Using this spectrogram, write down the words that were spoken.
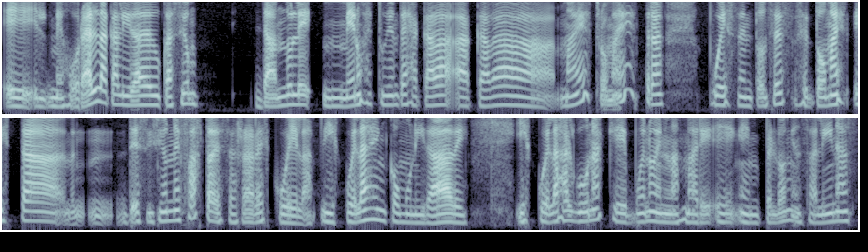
eh, mejorar la calidad de educación dándole menos estudiantes a cada, a cada maestro o maestra, pues entonces se toma es- esta decisión nefasta de cerrar escuelas y escuelas en comunidades y escuelas algunas que, bueno, en las mare- en, en, perdón, en Salinas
